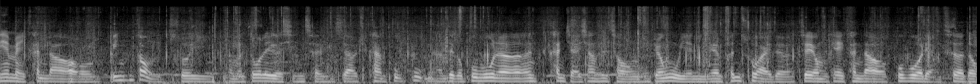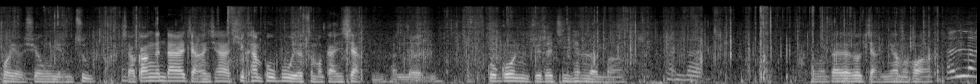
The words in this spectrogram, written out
天没看到冰洞，所以我们多了一个行程是要去看瀑布。那这个瀑布呢，看起来像是从玄武岩里面喷出来的，所以我们可以看到瀑布的两侧都会有玄武岩柱。小刚跟大家讲一下去看瀑布有什么感想。很冷，郭郭，你觉得今天冷吗？很冷，怎么大家都讲一样的话？很冷。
